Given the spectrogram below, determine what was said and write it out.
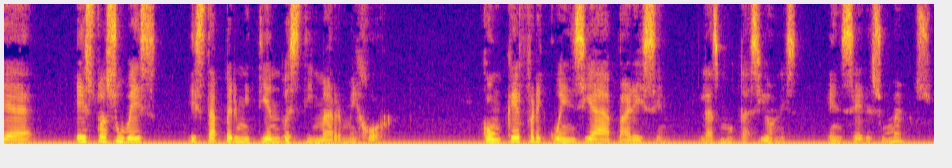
eh, esto a su vez está permitiendo estimar mejor con qué frecuencia aparecen las mutaciones en seres humanos.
